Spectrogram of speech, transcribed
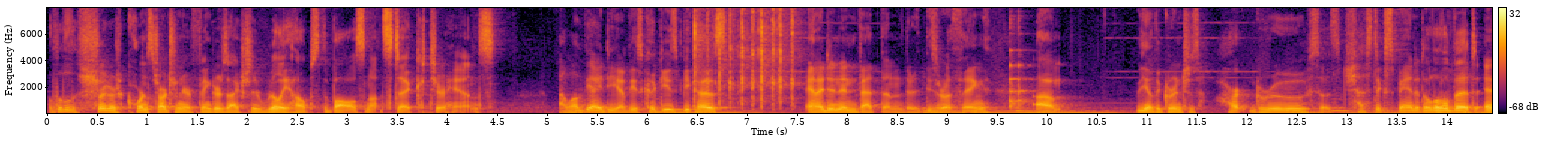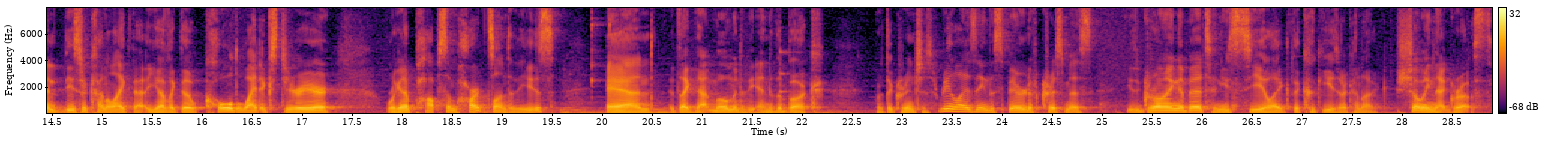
A little sugar cornstarch on your fingers actually really helps the balls not stick to your hands. I love the idea of these cookies because, and I didn't invent them, these are a thing. Um, you know, the Grinch's heart grew, so its chest expanded a little bit, and these are kind of like that. You have like the cold white exterior. We're gonna pop some hearts onto these, and it's like that moment at the end of the book where the Grinch is realizing the spirit of Christmas. He's growing a bit, and you see like the cookies are kind of showing that growth.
